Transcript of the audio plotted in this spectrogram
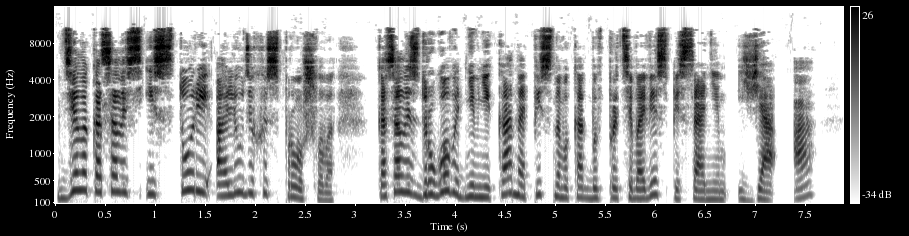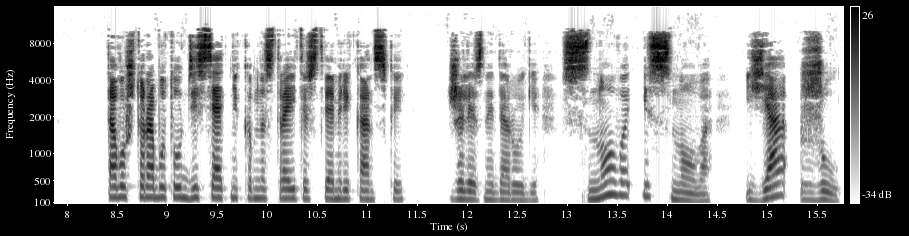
Дело касалось историй о людях из прошлого, касалось другого дневника, написанного как бы в противовес писанием «Я А», того, что работал десятником на строительстве американской железной дороги, снова и снова — я Жу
